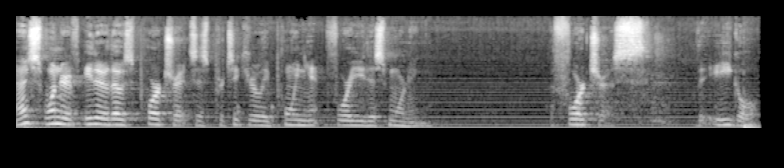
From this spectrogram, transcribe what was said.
And I just wonder if either of those portraits is particularly poignant for you this morning. The fortress, the eagle.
